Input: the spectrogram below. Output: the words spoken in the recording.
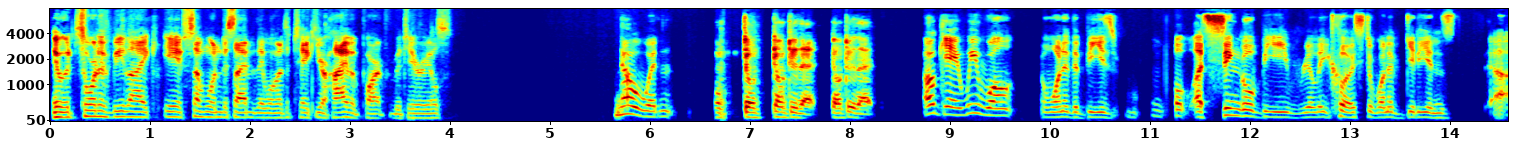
It would sort of be like if someone decided they wanted to take your hive apart for materials. No, it wouldn't. Oh, Don't don't do that. Don't do that. Okay, we won't. And one of the bees, a single bee really close to one of Gideon's. Uh,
